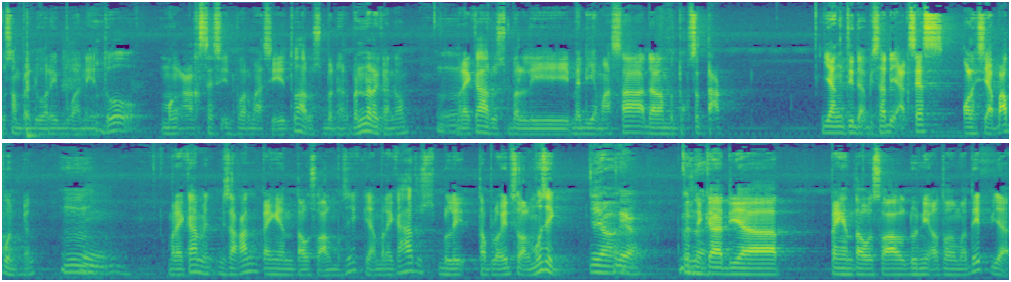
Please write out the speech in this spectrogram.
sampai 2000-an itu mengakses informasi itu harus benar-benar kan om? Mereka harus beli media massa dalam bentuk cetak yang tidak bisa diakses oleh siapa pun kan mereka mi- misalkan pengen tahu soal musik ya mereka harus beli tabloid soal musik Iya. Iya. ketika dia pengen tahu soal dunia otomotif ya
